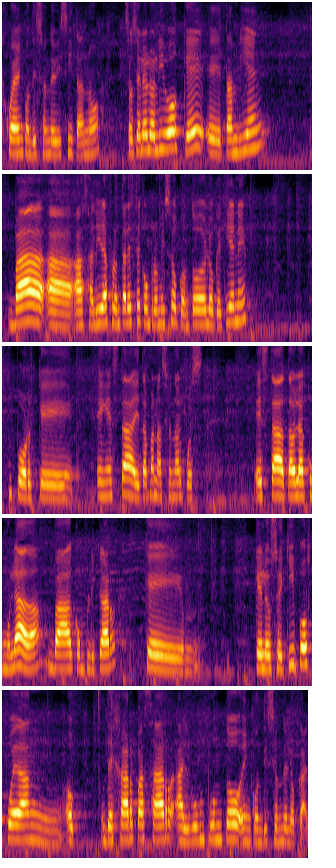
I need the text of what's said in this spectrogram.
juega en condición de visita, ¿no? Social El Olivo que eh, también va a, a salir a afrontar este compromiso con todo lo que tiene, porque en esta etapa nacional, pues esta tabla acumulada va a complicar que, que los equipos puedan dejar pasar algún punto en condición de local.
